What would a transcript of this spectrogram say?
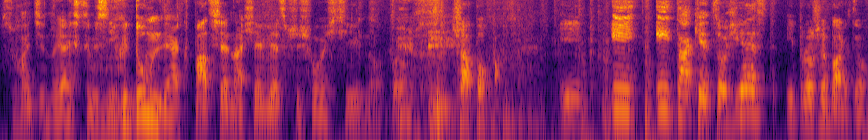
słuchajcie, no ja jestem z nich dumny. Jak patrzę na siebie z przyszłości, no to szapopa. I, i, I takie coś jest i proszę bardzo,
